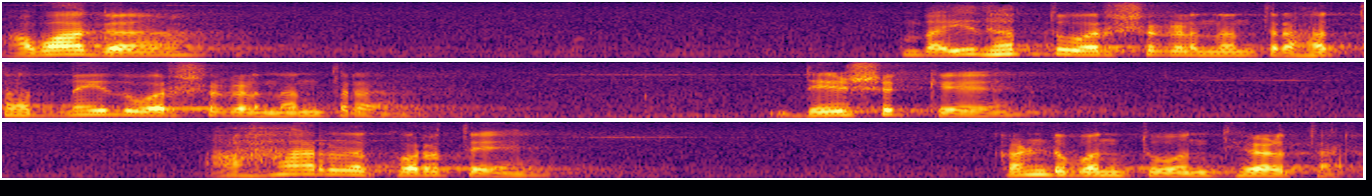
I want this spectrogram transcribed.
ಆವಾಗ ಒಂದು ಐದು ಹತ್ತು ವರ್ಷಗಳ ನಂತರ, ಹತ್ತು ಹದಿನೈದು ವರ್ಷಗಳ ನಂತರ ದೇಶಕ್ಕೆ ಆಹಾರದ ಕೊರತೆ ಕಂಡು ಬಂತು ಅಂತ ಹೇಳ್ತಾರೆ.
